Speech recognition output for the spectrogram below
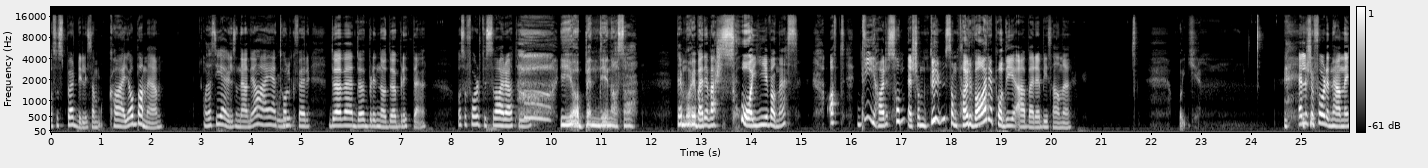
og så spør de liksom hva jeg jobber med. Og da sier jeg jo liksom det at ja, jeg er tolk for døve, døvblinde og døvblitte. Og så får du til svar at jobben din, altså! Det må jo bare være så givende at de har sånne som du, som tar vare på de. Jeg bare blir sånn eh, Oi. Eller så får du den her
